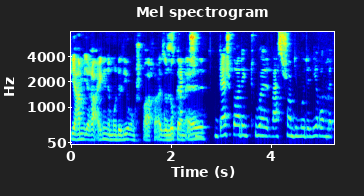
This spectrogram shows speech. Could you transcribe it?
die haben ihre eigene Modellierungssprache, also LookML. Ein Dashboarding-Tool, was schon die Modellierung mit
